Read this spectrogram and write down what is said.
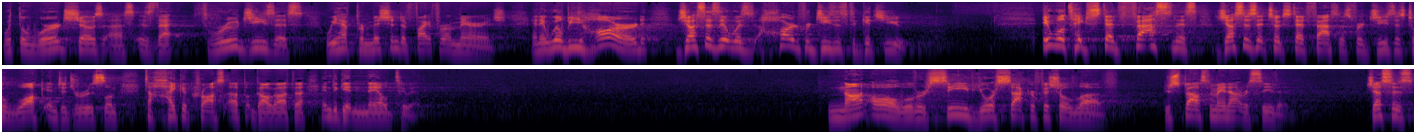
What the word shows us is that through Jesus, we have permission to fight for a marriage. And it will be hard, just as it was hard for Jesus to get you. It will take steadfastness, just as it took steadfastness for Jesus to walk into Jerusalem, to hike across up Golgotha, and to get nailed to it. Not all will receive your sacrificial love. Your spouse may not receive it, just as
